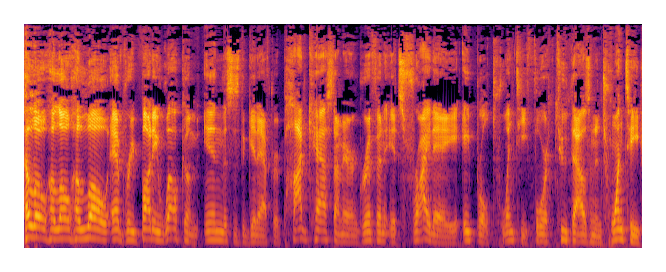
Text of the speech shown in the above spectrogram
Hello, hello, hello, everybody. Welcome in. This is the Get After It podcast. I'm Aaron Griffin. It's Friday, April 24th, 2020.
